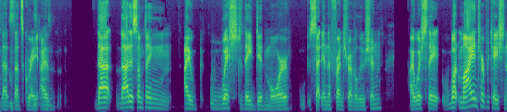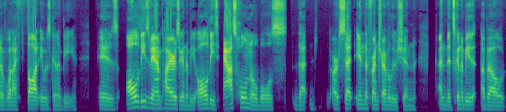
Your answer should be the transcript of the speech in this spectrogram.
That's that's great. I that that is something I wished they did more set in the French Revolution. I wish they what my interpretation of what I thought it was going to be is all these vampires are going to be all these asshole nobles that are set in the French Revolution and it's going to be about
